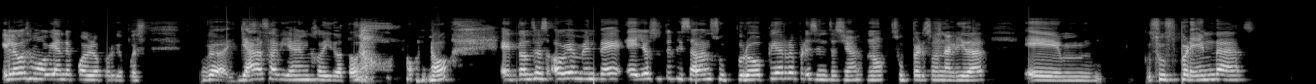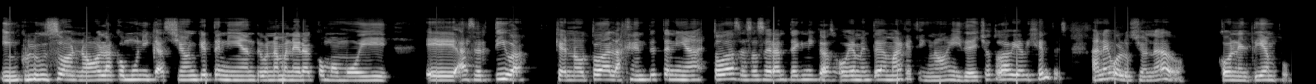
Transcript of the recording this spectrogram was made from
Y luego se movían de pueblo porque pues ya se habían jodido todo, ¿no? Entonces, obviamente, ellos utilizaban su propia representación, ¿no? Su personalidad, eh, sus prendas, incluso, ¿no? La comunicación que tenían de una manera como muy eh, asertiva, que no toda la gente tenía, todas esas eran técnicas, obviamente, de marketing, ¿no? Y de hecho todavía vigentes, han evolucionado con el tiempo.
